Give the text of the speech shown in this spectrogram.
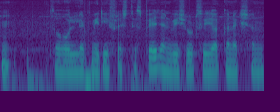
hmm. so let me refresh this page and we should see a connection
